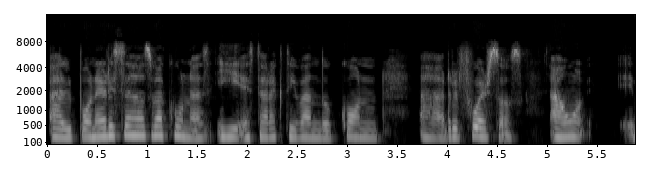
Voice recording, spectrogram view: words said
al poner esas vacunas y estar activando con refuerzos. A eh,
